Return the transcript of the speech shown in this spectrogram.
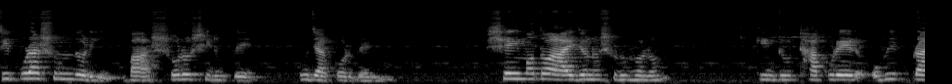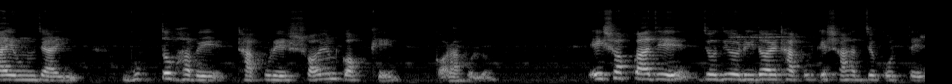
ত্রিপুরা সুন্দরী বা ষোড়শী রূপে পূজা করবেন। সেই মতো আয়োজনও শুরু হলো। কিন্তু ঠাকুরের অভিপ্রায় অনুযায়ী গুপ্তভাবে ঠাকুরের শয়নকক্ষে করা হলো। এইসব কাজে যদিও হৃদয় ঠাকুরকে সাহায্য করতেন,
